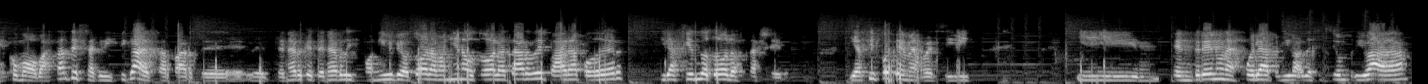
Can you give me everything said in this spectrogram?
Es como bastante sacrificada esa parte de, tener que tener disponible o toda la mañana o toda la tarde para poder ir haciendo todos los talleres. Y así fue que me recibí. Y entré en una escuela de gestión privada,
